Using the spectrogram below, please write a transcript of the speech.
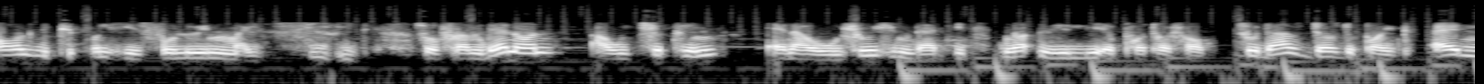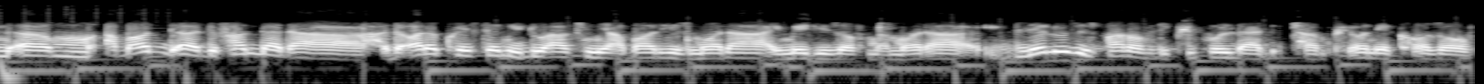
all the people he's following might see it. So from then on, I will chip in and I will show him that it's not really a Photoshop. So that's just the point. And um, about uh, the fact that uh, the other question you do ask me about his mother, I made use of my mother. Lelus is part of the people that champion a cause of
